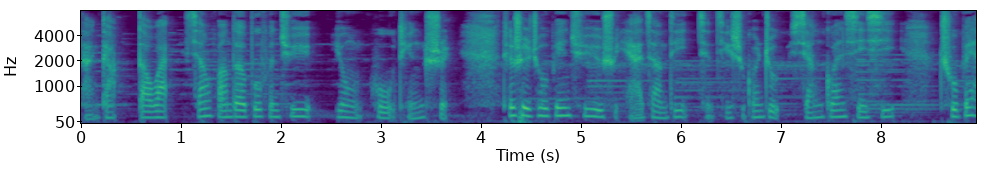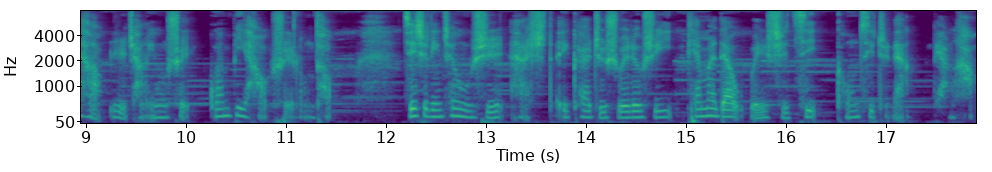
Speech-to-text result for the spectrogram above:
南岗道外厢房的部分区域用户停水，停水周边区域水压降低，请及时关注相关信息，储备好日常用水。关闭好水龙头。截止凌晨五时，Hash 的 AQI 指数为六十一，PM 二点五为十七，空气质量良好。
